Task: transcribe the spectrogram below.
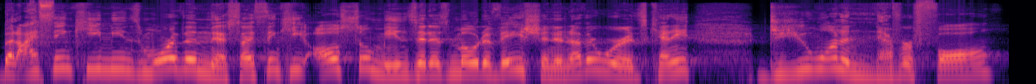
But I think he means more than this. I think he also means it as motivation. In other words, Kenny, do you want to never fall?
